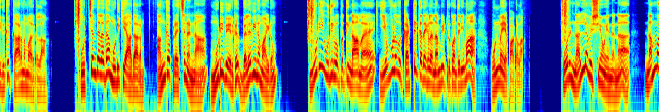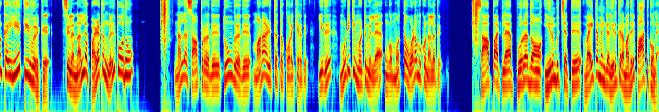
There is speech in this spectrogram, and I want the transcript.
இதுக்கு காரணமா இருக்கலாம். உச்சந்தல தான் முடிக்கு ஆதாரம். அங்க பிரச்சனைன்னா முடிவேர்கள் பலவீனமாயிடும். முடி உதிர்வை பத்தி நாம எவ்வளவு கட்டுக்கதைகளை நம்பிட்டு இருக்கோம் தெரியுமா? உண்மையை பார்க்கலாம். ஒரு நல்ல விஷயம் என்னன்னா நம்ம கையிலேயே தீர்வு இருக்கு. சில நல்ல பழக்கங்கள் போதும். நல்ல சாப்பிடுறது தூங்குறது மன அழுத்தத்தை குறைக்கிறது. இது முடிக்கு மட்டுமில்ல உங்க மொத்த உடம்புக்கும் நல்லது. சாப்பாட்டுல புரதம் இரும்புச்சத்து வைட்டமின்கள் இருக்கிற மாதிரி பாத்துக்கோங்க.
